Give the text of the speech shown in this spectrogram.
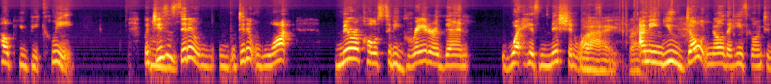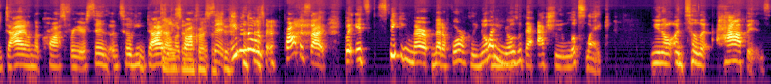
help you be clean. But Mm. jesus didn't didn't want miracles to be greater than what his mission was Right. Right. I mean, you don't know that he's going to die on the cross for your sins until he dies, on the cross for sins, even though it's prophesied. But it's speaking mer- metaphorically. Nobody Mhm. knows what that actually looks like, you know, until it happens.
